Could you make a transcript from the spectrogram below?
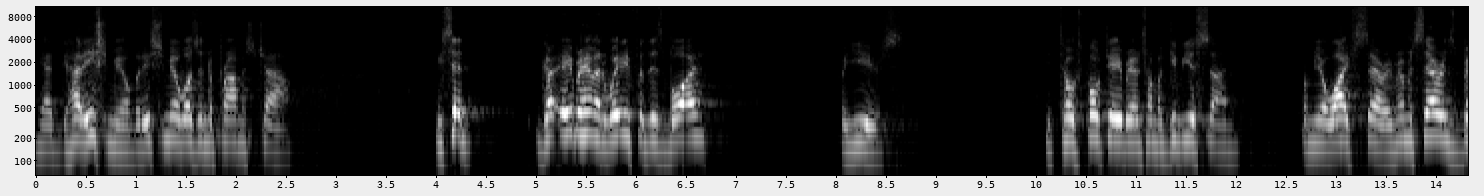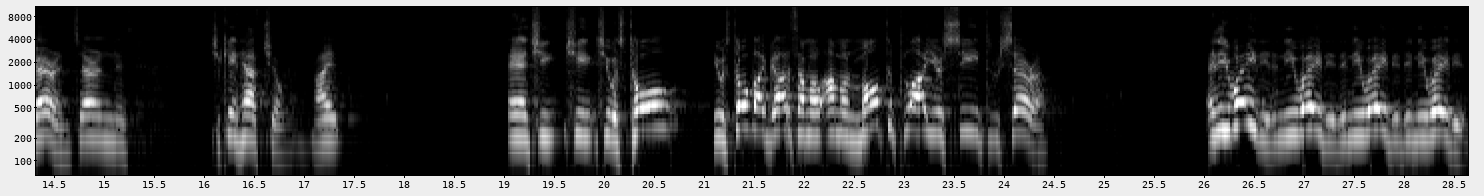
He had, had Ishmael, but Ishmael wasn't the promised child. He said, Abraham had waited for this boy for years. He told, spoke to Abraham, I'm going to give you a son from your wife Sarah. Remember, Sarah's barren. Sarah is, she can't have children, right? And she, she, she was told, he was told by God, I'm going to multiply your seed through Sarah. And he waited and he waited and he waited and he waited.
